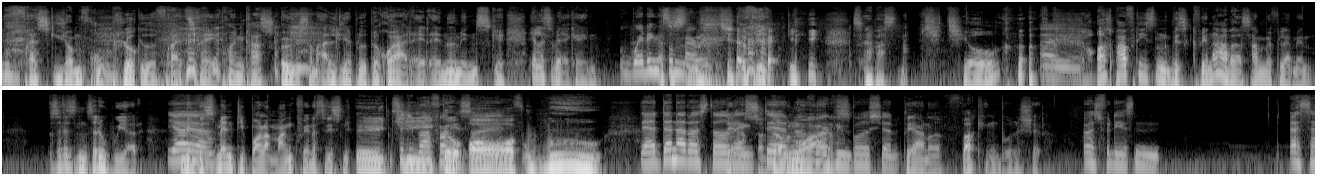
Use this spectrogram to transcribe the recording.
frisk jomfru plukket fra et træ på en græsk ø, som aldrig er blevet berørt af et andet menneske. Ellers så vil jeg ikke have hende. waiting for sådan, marriage. ja, virkelig. Så er jeg bare sådan, chill. Ej, Også bare fordi, sådan, hvis kvinder har været sammen med flere mænd, så er det, sådan, så er det weird. Ja, Men ja. hvis mænd, de boller mange kvinder, så er det sådan, øh, Så de bare go seje. off, woo. Ja, den er der stadigvæk. Det er så det er noget fucking bullshit. Det er noget fucking bullshit. Også fordi sådan... Altså...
